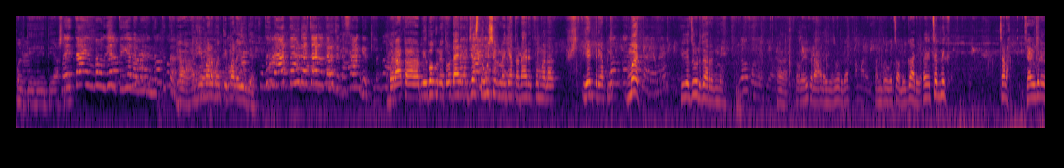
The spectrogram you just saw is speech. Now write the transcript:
पलते ही ते असलं. टाइम भाऊ गेलते गेला भारी ना तिथं. हा आणि हे मला म्हणते मला येऊ द्या. आता व्हिडिओ चालू करायचं ते सांगितलं. बरं आता मी बघून येतो. डायरेक्ट जास्त उशीर न घेता डायरेक्ट तुम्हाला एंट्री आपली. मठ. ही जोडदार आहे मी. हा बघा इकडं आला ही जोडदार. आम्ही दोघं चालू गाडी. अय चल निघ. चला. चावी इकडे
